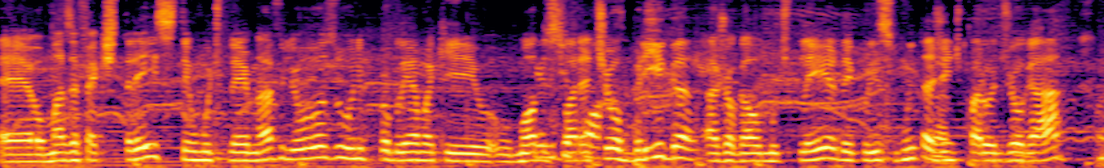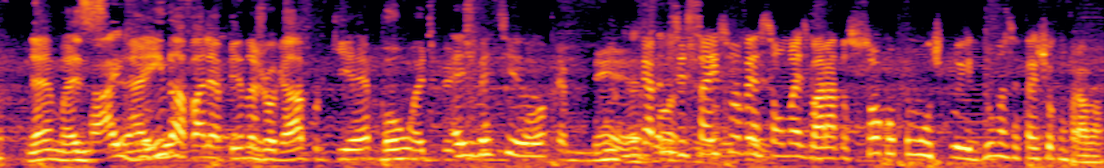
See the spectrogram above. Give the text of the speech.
É, o Mass Effect 3 tem um multiplayer maravilhoso. O único problema é que o modo Ele te história te, força. obriga a jogar o multiplayer, daí por isso muita gente parou de jogar, né? Mas Mas ainda vale a pena jogar porque é bom, é divertido. É divertido. É muito Cara, foda. se saísse uma versão mais barata só com o multiplayer do Mass Effect, eu comprava.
